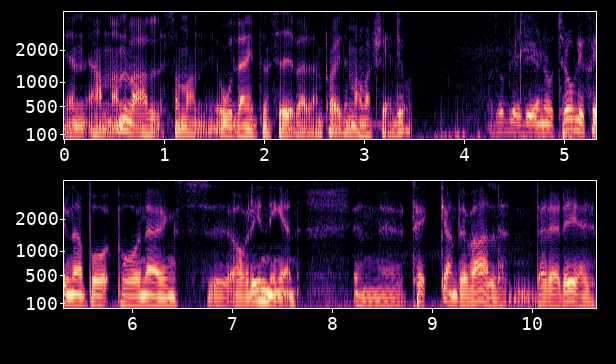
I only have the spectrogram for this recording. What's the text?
en annan vall som man odlar intensivare, den plöjde man var tredje år. Och då blir det en otrolig skillnad på, på näringsavrinningen en eh, täckande vall, där är det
